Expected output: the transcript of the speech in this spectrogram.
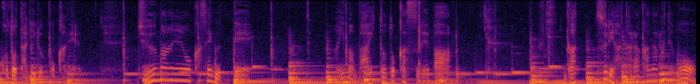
事足りるお金。10万円を稼ぐって今バイトとかすればがっつり働かなくても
